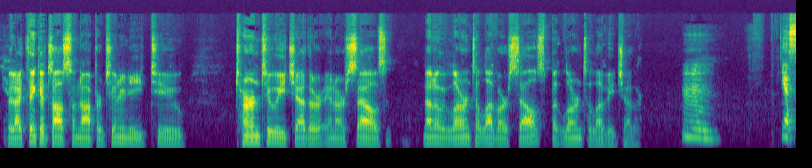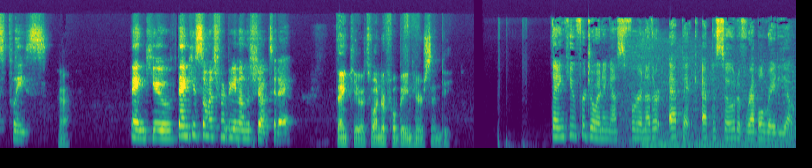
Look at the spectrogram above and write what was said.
Yeah. But I think it's also an opportunity to turn to each other and ourselves, not only learn to love ourselves, but learn to love each other. Mm. Yes, please. Yeah. Thank you. Thank you so much for being on the show today. Thank you. It's wonderful being here, Cindy. Thank you for joining us for another epic episode of Rebel Radio.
